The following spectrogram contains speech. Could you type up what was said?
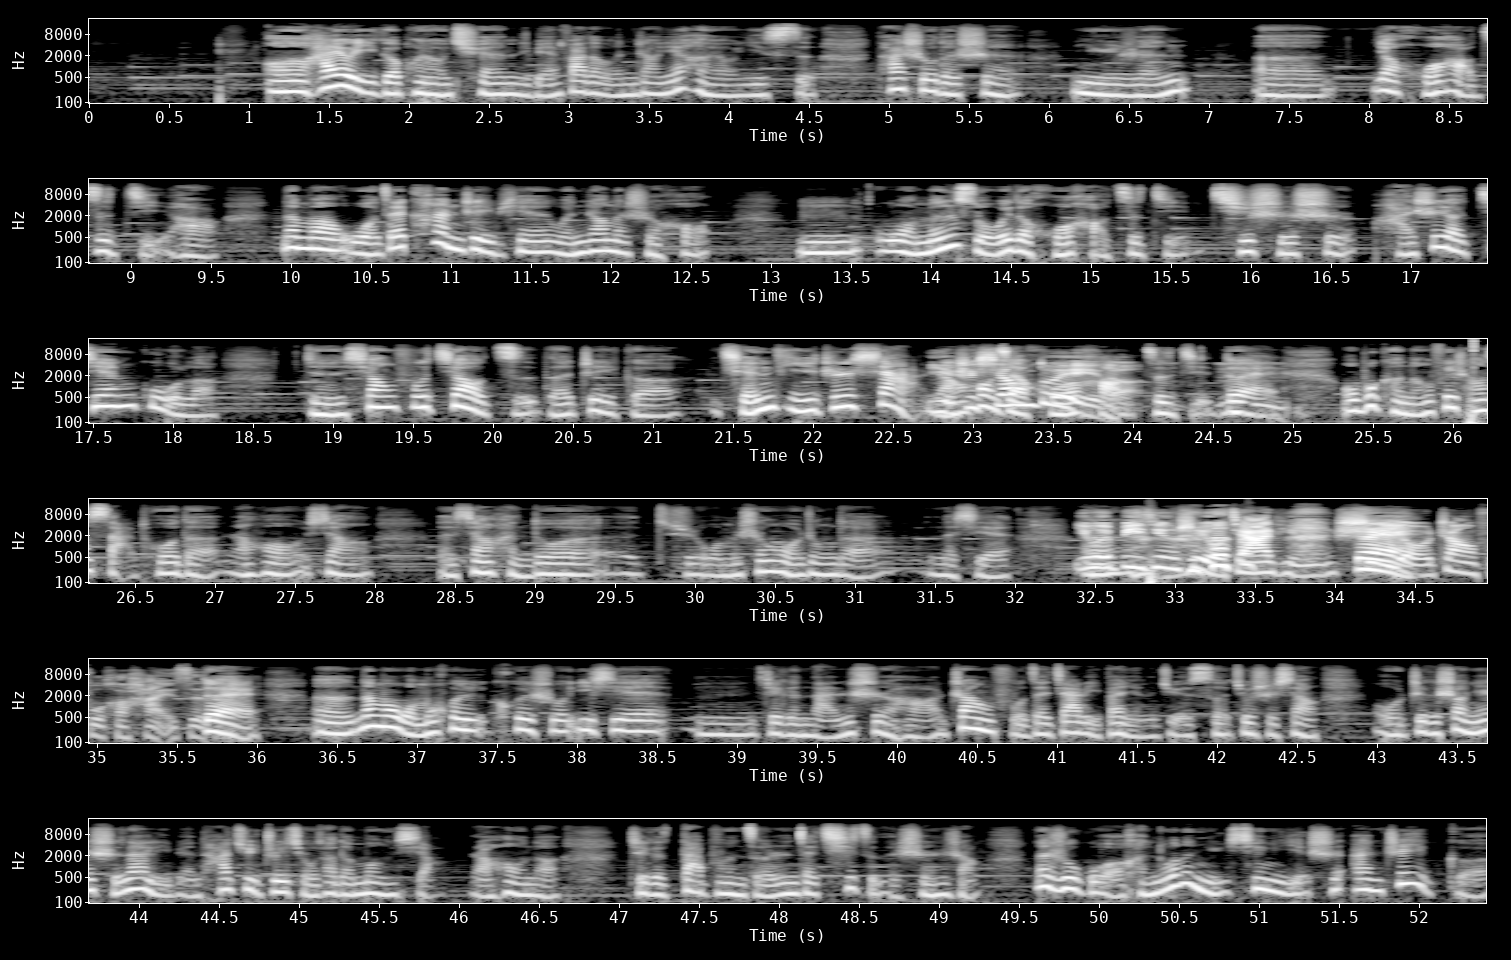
嗯，还有一个朋友圈里边发的文章也很有意思，他说的是女人，呃，要活好自己哈。那么我在看这篇文章的时候，嗯，我们所谓的活好自己，其实是还是要兼顾了，嗯，相夫教子的这个。前提之下，然后再活好自己。对，我不可能非常洒脱的，然后像，呃，像很多就是我们生活中的那些，因为毕竟是有家庭，是有丈夫和孩子的。对，嗯，那么我们会会说一些，嗯，这个男士哈，丈夫在家里扮演的角色，就是像我这个少年时代里边，他去追求他的梦想，然后呢。这个大部分责任在妻子的身上。那如果很多的女性也是按这个，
